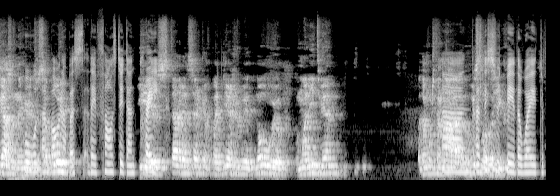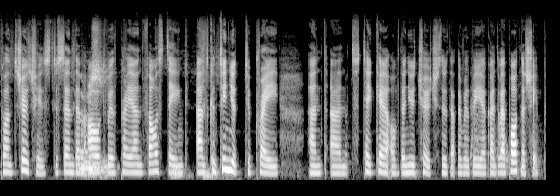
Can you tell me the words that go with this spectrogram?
Paul and Barnabas, they fasted and prayed. старая церковь поддерживает новую в молитве, and, and this would be the way to plant churches, to send them out with prayer and fasting and continue to pray and and take care of the new church so that there will be a kind of a partnership.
